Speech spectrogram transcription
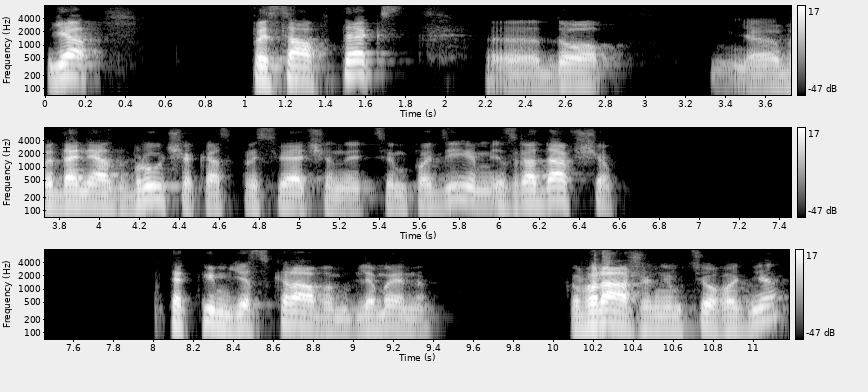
Я писав текст е, до е, видання Збруч, якраз присвячений цим подіям, і згадав, що таким яскравим для мене враженням цього дня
